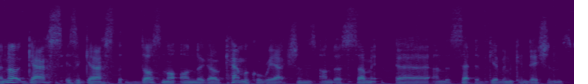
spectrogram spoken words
Inert gas is a gas that does not undergo chemical reactions under, some, uh, under set of given conditions.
